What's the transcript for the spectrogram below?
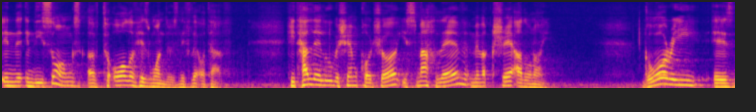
in, in these songs of to all of his wonders, nifleotav. Hithalelu b'shem kodsho yismach lev mevakshe Adonai. Glory is,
